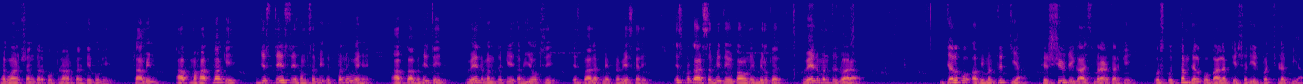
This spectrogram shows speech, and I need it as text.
भगवान शंकर को प्रणाम करके बोले, स्वामिन, आप महात्मा के जिस तेज से हम सभी उत्पन्न हुए हैं, आपका वही तेज वेद मंत्र के अभियोग से इस बालक में प्रवेश करे। इस प्रकार सभी देवताओं ने मिलकर वेद मंत्र द्वारा जल को अभिमंत्रित किया। फिर शिव जी का स्मरण करके उस उत्तम जल को बालक के शरीर पर छिड़क दिया।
